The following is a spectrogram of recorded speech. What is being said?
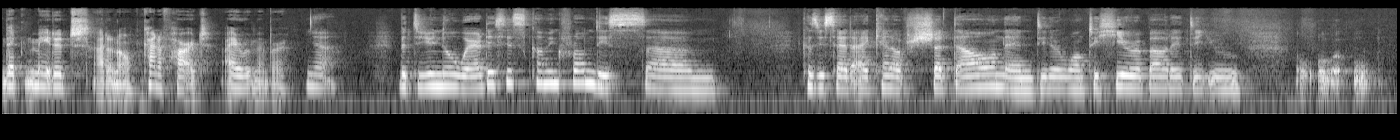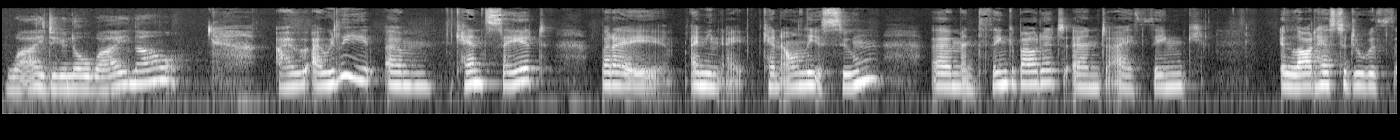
that made it, I don't know, kind of hard, I remember. Yeah. But do you know where this is coming from? This, because um, you said I kind of shut down and didn't want to hear about it. Do you, why? Do you know why now? I, I really um, can't say it but I I mean I can only assume um, and think about it, and I think a lot has to do with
